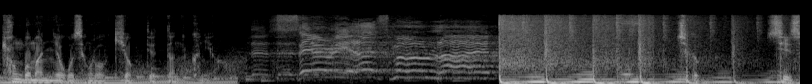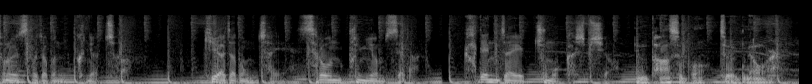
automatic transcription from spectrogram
평범한 여고생으로 기억됐던 그녀. 지금 시선을 사로잡은 그녀처럼 기아 자동차의 새로운 프리미엄 세단 카덴자에 주목하십시오. impossible to ignore.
